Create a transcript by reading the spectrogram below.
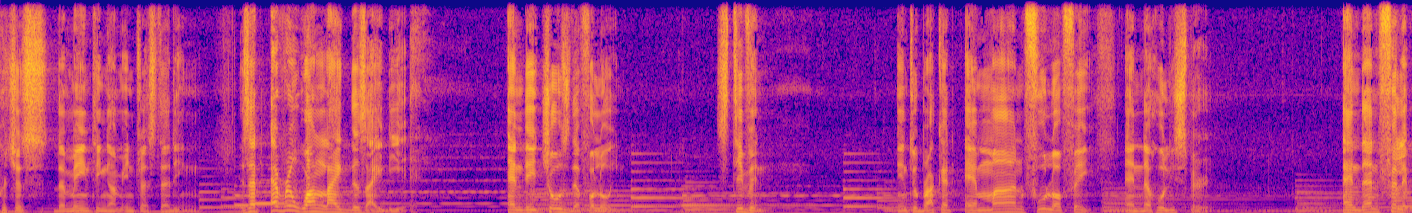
which is the main thing I'm interested in. Is that everyone liked this idea and they chose the following Stephen, into bracket, a man full of faith and the Holy Spirit and then Philip,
